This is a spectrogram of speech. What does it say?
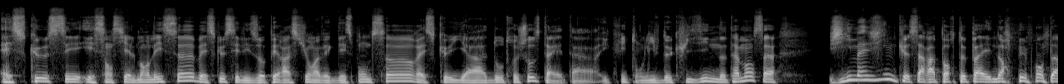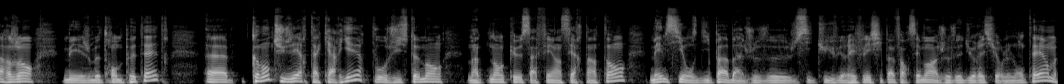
Est-ce que c'est essentiellement les subs? Est-ce que c'est les opérations avec des sponsors? Est-ce qu'il y a d'autres choses? Tu as, écrit ton livre de cuisine notamment. Ça, J'imagine que ça rapporte pas énormément d'argent, mais je me trompe peut-être. Euh, comment tu gères ta carrière pour justement, maintenant que ça fait un certain temps, même si on se dit pas, bah je veux, si tu réfléchis pas forcément à je veux durer sur le long terme,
